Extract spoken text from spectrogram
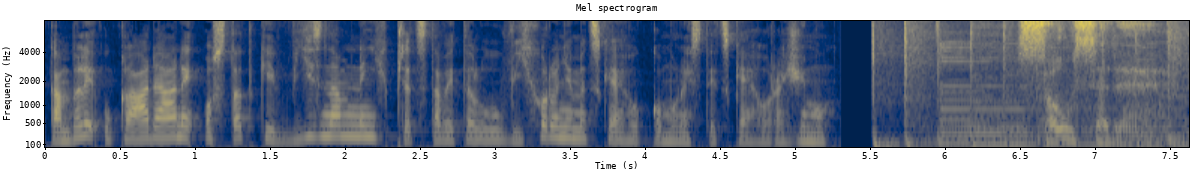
kam byly ukládány ostatky významných představitelů východoněmeckého komunistického režimu. Sousedé.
